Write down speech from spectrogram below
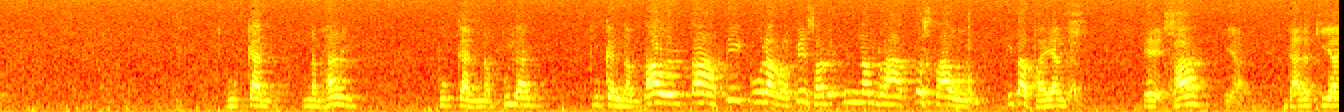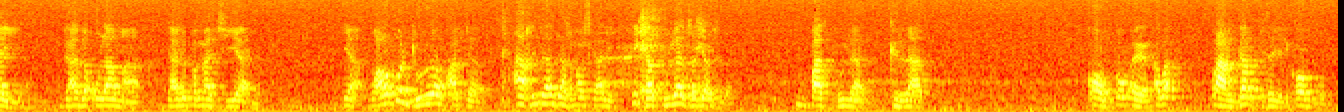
Bukan enam hari, bukan enam bulan, bukan enam tahun, tapi kurang lebih sampai 600 tahun. Kita bayangkan, desa, ya, tidak ada kiai, tidak ada ulama, tidak ada pengajian. Ya, walaupun dulu ada, akhirnya ada sama sekali. Tiga bulan saja sudah, empat bulan, gerak, kompong, eh, apa, langgar bisa jadi kompong.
